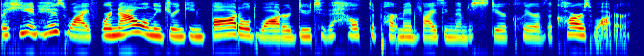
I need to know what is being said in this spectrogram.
But he and his wife were now only drinking bottled water due to the health department advising them to steer clear of the Carr's water.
